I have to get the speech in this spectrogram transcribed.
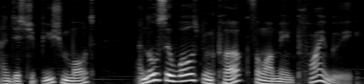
and Distribution mod, and also Wellspring perk from our main primary.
